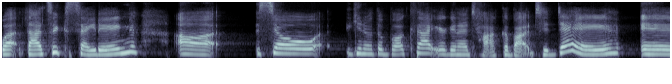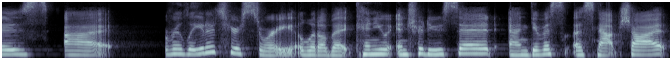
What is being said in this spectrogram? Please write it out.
Well, that's exciting. Uh, so, you know, the book that you're going to talk about today is uh, related to your story a little bit. Can you introduce it and give us a snapshot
